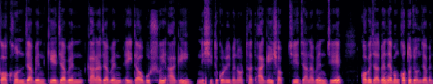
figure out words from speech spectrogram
কখন যাবেন, কে যাবেন, কারা যাবেন এইটা অবশ্যই আগেই নিশ্চিত করে দেবেন অর্থাৎ আগেই সবচেয়ে জানাবেন যে কবে যাবেন এবং কতজন যাবেন।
